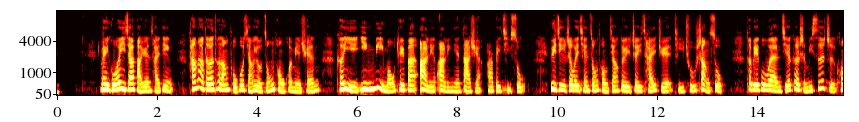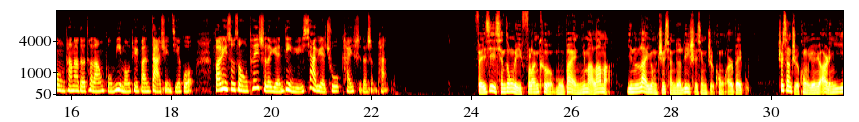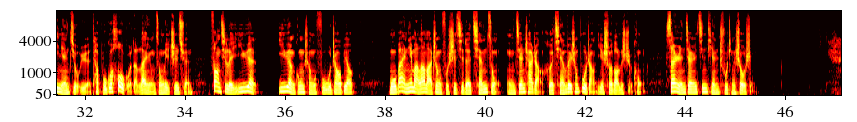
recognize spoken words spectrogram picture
美国一家法院裁定，唐纳德·特朗普不享有总统豁免权，可以因密谋推翻2020年大选而被起诉。预计这位前总统将对这一裁决提出上诉。特别顾问杰克·史密斯指控唐纳德·特朗普密谋推翻大选结果。法律诉讼推迟了原定于下月初开始的审判。斐济前总理弗兰克·姆拜尼马拉玛因滥用职权的历史性指控而被捕。这项指控源于2011年9月，他不顾后果的滥用总理职权，放弃了医院医院工程服务招标。姆拜尼马拉玛政府时期的前总监察长和前卫生部长也受到了指控，三人将于今天出庭受审。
